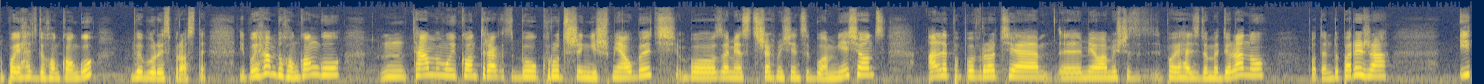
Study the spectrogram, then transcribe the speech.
y, pojechać do Hongkongu, wybór jest prosty. I pojechałam do Hongkongu. Mm, tam mój kontrakt był krótszy niż miał być, bo zamiast trzech miesięcy byłam miesiąc, ale po powrocie y, miałam jeszcze pojechać do Mediolanu, potem do Paryża. I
